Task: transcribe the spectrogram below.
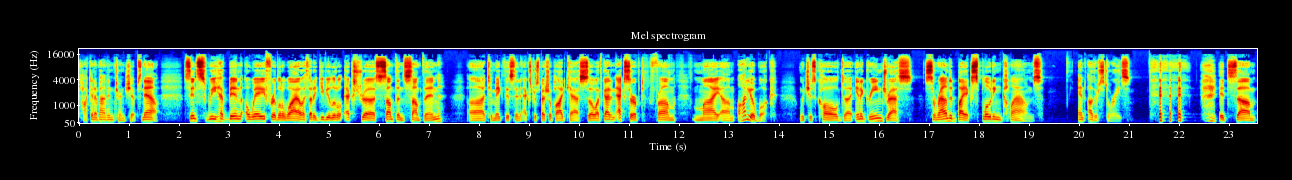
talking about internships. Now since we have been away for a little while, I thought I'd give you a little extra something something uh, to make this an extra special podcast. So I've got an excerpt from my um, audiobook, which is called uh, In a Green Dress Surrounded by Exploding Clowns and Other Stories. it's, um,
